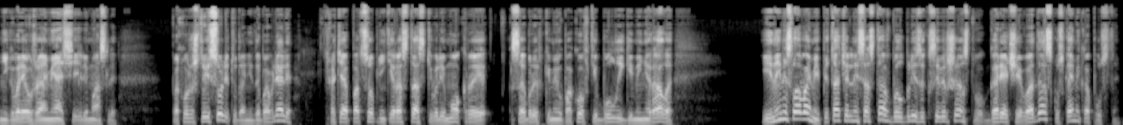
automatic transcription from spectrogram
не говоря уже о мясе или масле. Похоже, что и соли туда не добавляли, хотя подсобники растаскивали мокрые с обрывками упаковки булыги минерала — Иными словами, питательный состав был близок к совершенству, горячая вода с кусками капусты.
